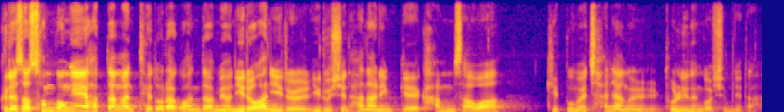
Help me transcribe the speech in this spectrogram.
그래서 성공에 합당한 태도라고 한다면 이러한 일을 이루신 하나님께 감사와 기쁨의 찬양을 돌리는 것입니다.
